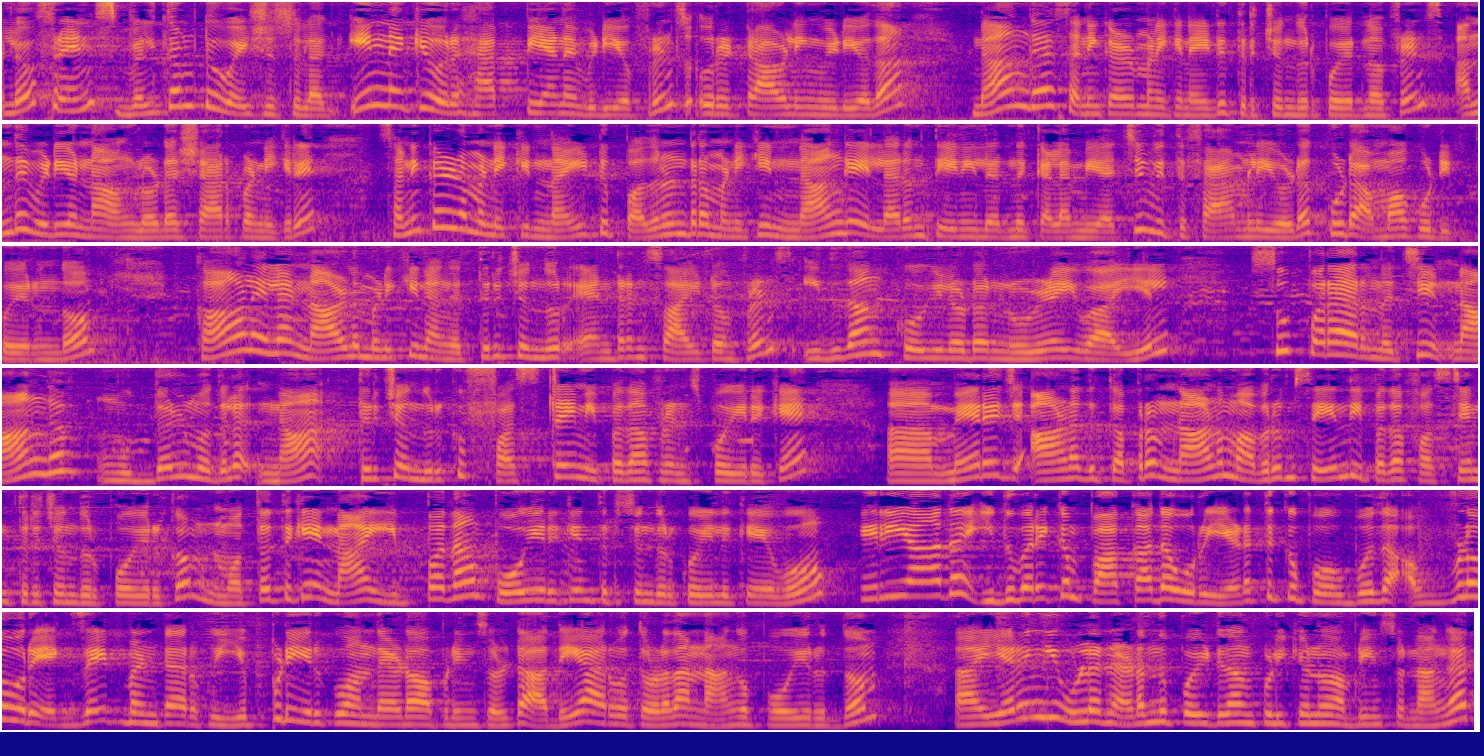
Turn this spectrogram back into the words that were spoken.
Hello friends welcome to Vaishu Sulak இன்றைக்கி ஒரு ஹாப்பியான வீடியோ ஃப்ரெண்ட்ஸ் ஒரு ட்ராவலிங் வீடியோ தான். நாங்கள் சனிக்கிழமைக்கு நைட்டு திருச்செந்தூர் போயிருந்தோம் ஃப்ரெண்ட்ஸ் அந்த வீடியோ நான் அவங்களோட ஷேர் பண்ணிக்கிறேன். சனிக்கிழமை மணிக்கு நைட்டு பதினொன்றரை மணிக்கு நாங்கள் எல்லோரும் தேனியிலேருந்து கிளம்பியாச்சு. வித் ஃபேமிலியோட கூட அம்மா கூட்டிகிட்டு போயிருந்தோம். காலையில் நாலு மணிக்கு நாங்கள் திருச்செந்தூர் என்ட்ரன்ஸ் ஆகிட்டோம் ஃப்ரெண்ட்ஸ் இதுதான் கோயிலோட நுழைவாயில். சூப்பராக இருந்துச்சு. நாங்கள் முதல் முதல்ல நான் திருச்செந்தூருக்கு ஃபஸ்ட் டைம் இப்போ தான் ஃப்ரெண்ட்ஸ் போயிருக்கேன். மேரேஜ் ஆனதுக்கப்புறம் நானும் அவரும் சேர்ந்து இப்போ தான் ஃபஸ்ட் டைம் திருச்செந்தூர் போயிருக்கோம். மொத்தத்துக்கே நான் இப்போ தான் போயிருக்கேன் திருச்செந்தூர் கோயிலுக்கேவும் தெரியாத இதுவரைக்கும் பார்க்காத ஒரு இடத்துக்கு போகும்போது அவ்வளோ ஒரு எக்ஸைட்மெண்ட்டாக இருக்கும். எப்படி இருக்கும் அந்த இடம் அப்படின்னு சொல்லிட்டு அதே ஆர்வத்தோட தான் நாங்கள் போயிருந்தோம். இறங்கி உள்ளே நடந்து போயிட்டு தான் குளிக்கணும் அப்படின்னு சொன்னாங்க.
